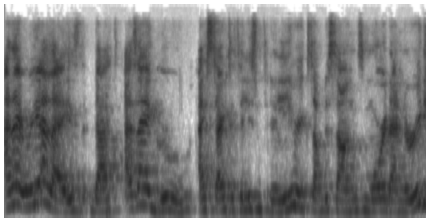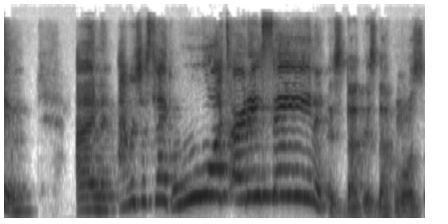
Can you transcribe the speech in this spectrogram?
And I realized that as I grew, I started to listen to the lyrics of the songs more than the rhythm. And I was just like, what are they saying? Is that is that most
